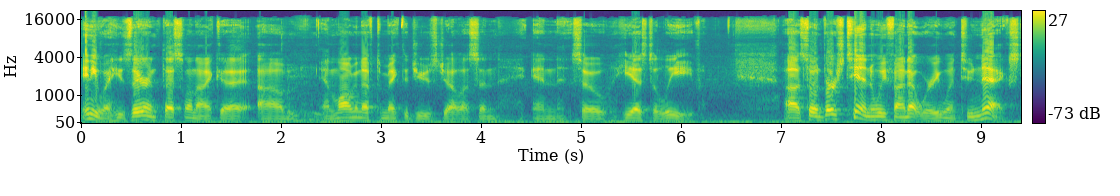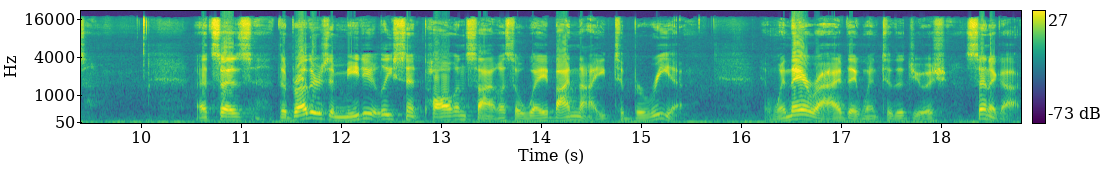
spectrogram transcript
anyway, he's there in Thessalonica um, and long enough to make the Jews jealous, and and so he has to leave. Uh, so in verse 10, we find out where he went to next. It says, The brothers immediately sent Paul and Silas away by night to Berea. And when they arrived, they went to the Jewish synagogue.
